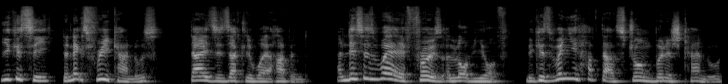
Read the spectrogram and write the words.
you can see the next three candles, that is exactly what happened. And this is where it throws a lot of you off, because when you have that strong bullish candle,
